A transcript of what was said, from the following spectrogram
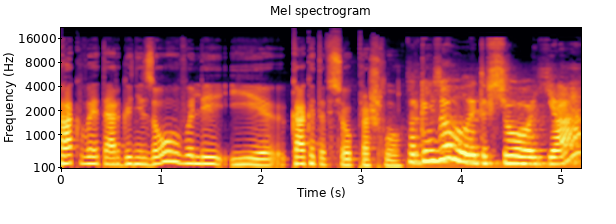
Как вы это организовывали и как это все прошло? Организовывала это все я,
